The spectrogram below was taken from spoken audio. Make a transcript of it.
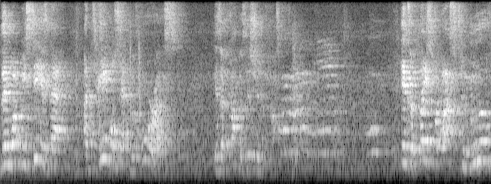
then what we see is that a table set before us is a proposition of hospitality. It's a place for us to move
